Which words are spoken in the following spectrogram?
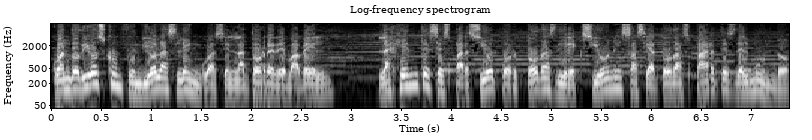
Cuando Dios confundió las lenguas en la torre de Babel, la gente se esparció por todas direcciones hacia todas partes del mundo.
